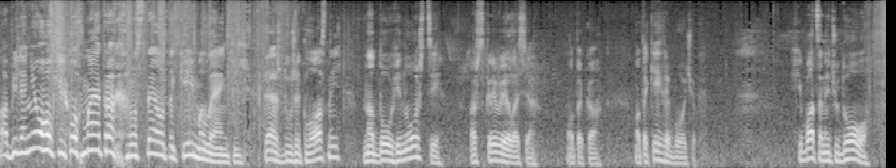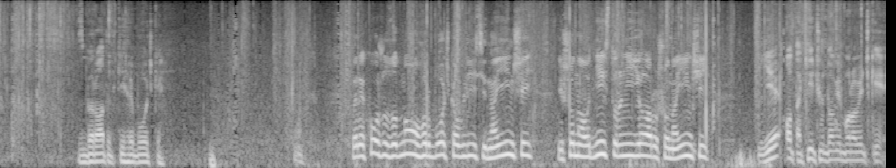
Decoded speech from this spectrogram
А біля нього в кількох метрах росте отакий маленький. Теж дуже класний. На довгій ножці аж скривилася. Отака. Отакий грибочок. Хіба це не чудово збирати такі грибочки? От. Переходжу з одного горбочка в лісі на інший. І що на одній стороні яру, що на іншій. Є отакі чудові боровички.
